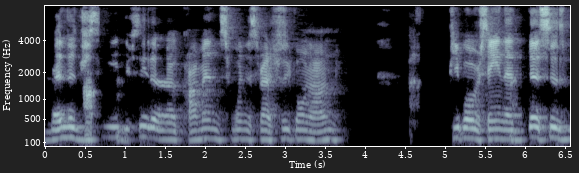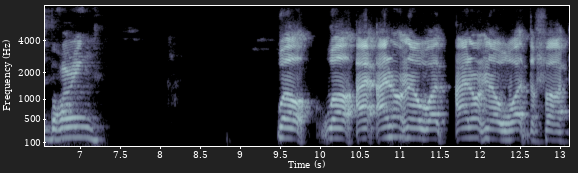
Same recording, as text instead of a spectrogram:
Ben, did you uh, see did you see the comments when this match was going on? People were saying that this is boring. Well, well, I, I don't know what I don't know what the fuck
